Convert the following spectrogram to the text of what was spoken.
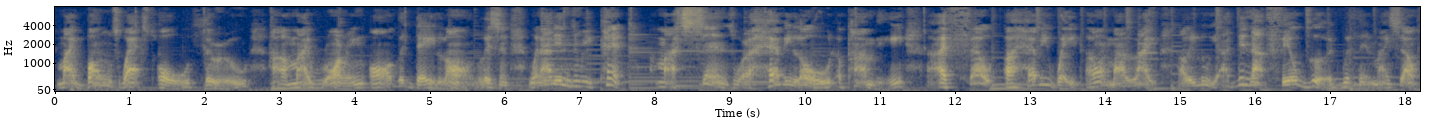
my bones waxed old through uh, my roaring all the day long. Listen, when I didn't repent, my sins were a heavy load upon me. I felt a heavy weight on my life. Hallelujah. I did not feel good within myself.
